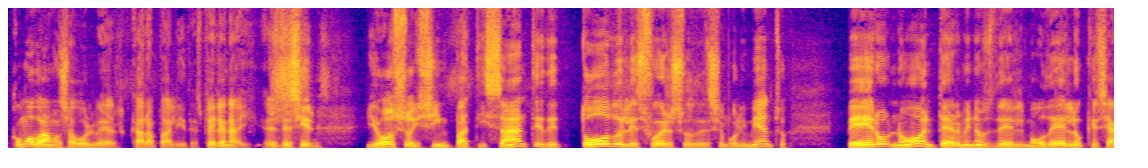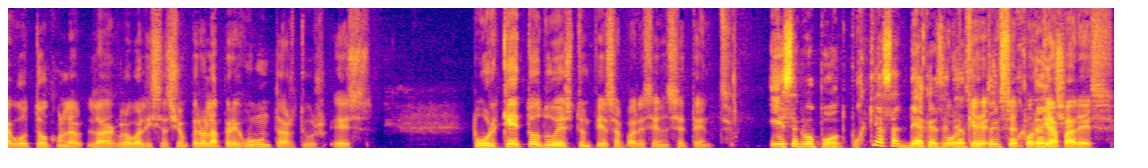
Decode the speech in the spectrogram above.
¿Cómo vamos a volver, cara pálida? Esperen ahí. Es decir, yo soy simpatizante de todo el esfuerzo de desenvolvimiento, pero no en términos del modelo que se agotó con la, la globalización. Pero la pregunta, Artur, es, ¿por qué todo esto empieza a aparecer en 70? esse é o meu ponto. Por que essa década de 70 porque, é tão importante? Porque aparece.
